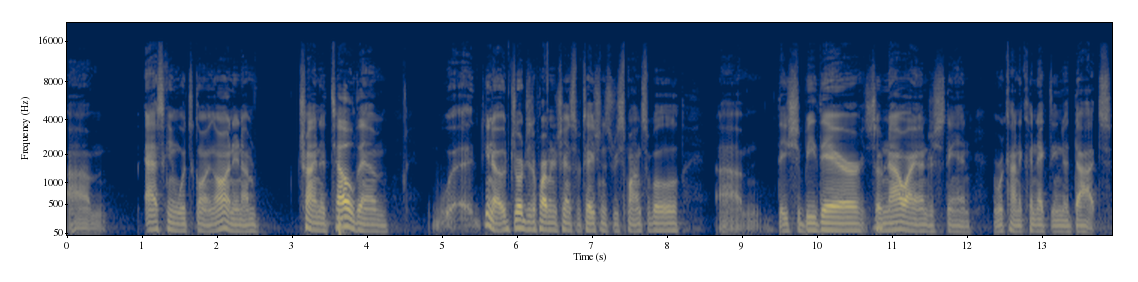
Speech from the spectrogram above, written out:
um, asking what's going on, and I'm trying to tell them, you know, Georgia Department of Transportation is responsible. Um, they should be there. So now I understand. We're kind of connecting the dots.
